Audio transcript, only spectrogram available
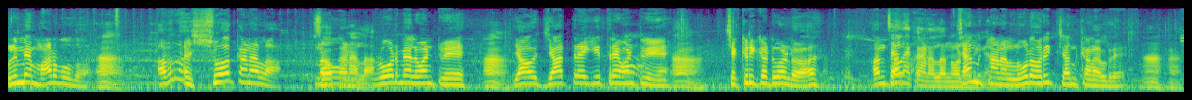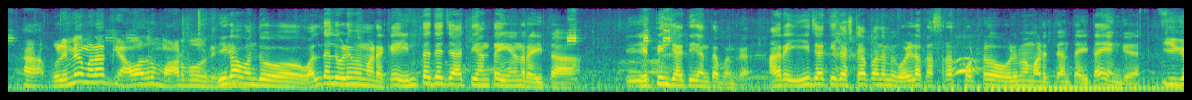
ಉಳುಮೆ ಮಾಡ್ಬೋದು ಅದ್ರ ಆದ್ರೆ ಶೋ ಕಾಣಲ್ಲ. ನಾವು ಕಾಣಲ್ಲ. ರೋಡ್ ಮೇಲೆ ಹೊಂಟ್ವಿ. ಯಾವ ಜಾತ್ರೆ ಗೀತ್ರೆ ಹೊಂಟ್ವಿ. ಚಕ್ಡಿ ಚಕ್ಕಡಿ ಕಟ್ಕೊಂಡು ಅಂತ ಕಾಣಲ್ಲ ನೋಡಿ ಚಂದ ಕಾಣಲ್ಲ ನೋಡೋರಿಗೆ ಚಂದ ಕಾಣಲ್ರಿ ಉಳಿಮೆ ಮಾಡಕ್ ಯಾವಾದ್ರೂ ಮಾಡ್ಬೋದ್ರಿ ಈಗ ಒಂದು ಹೊಲದಲ್ಲಿ ಉಳಿಮೆ ಮಾಡಕ್ಕೆ ಇಂಥದೇ ಜಾತಿ ಅಂತ ಏನ್ ರೈತ? ಈ ಎತ್ತಿನ ಜಾತಿ ಅಂತ ಬಂದ್ರೆ. ಆದ್ರೆ ಈ ಜಾತಿಗೆ ಅಷ್ಟೇಪ್ಪ ನಮಗೆ ಒಳ್ಳೆ ಕಸರತ್ ಕೊಟ್ಟು ಉಳಿಮೆ ಮಾಡುತ್ತೆ ಅಂತ ಐತಾ ಹೆಂಗೆ? ಈಗ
